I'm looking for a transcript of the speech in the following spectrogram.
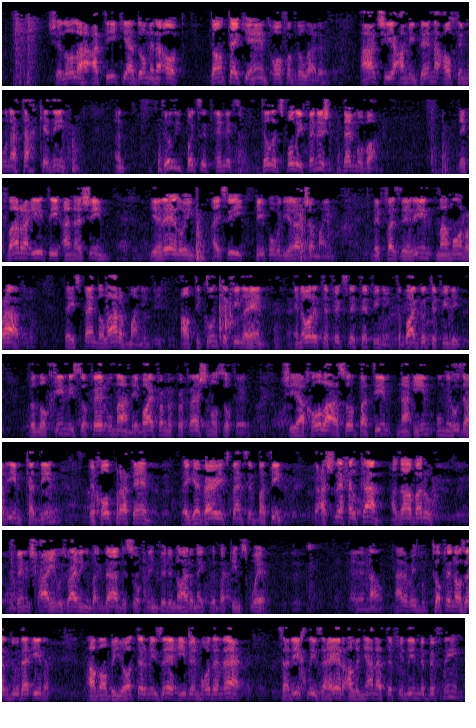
Don't take your hand off of the letter. עד שיעמידנה על תמונתה כדין. Until he puts it in its, till it's fully finished, then move on. וכבר ראיתי אנשים יראי אלוהים. I see people with יראת שמיים. מפזרים ממון רב. They spend a lot of money על תיקון תפיליהם in order to fix their tefillin, to buy good tefillin. Velochim misofer uman. They buy from a professional sofer. Sheyachol asor patim naim umehudarim kadim bechol pratem. They get very expensive batim. Ashle helkam hazal baruch. The Ben Ish Chai, he was writing in Baghdad. The sofrim didn't know how to make the batim square. They didn't know. Not every sofer knows how to do that either. Aval biyoter mizeh, even more than that. Tzarich lizaher al inyan tefillin mebifnim.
